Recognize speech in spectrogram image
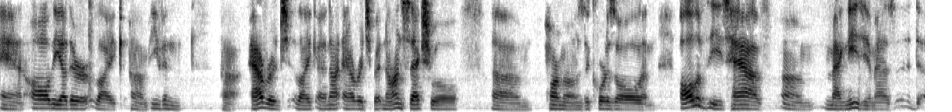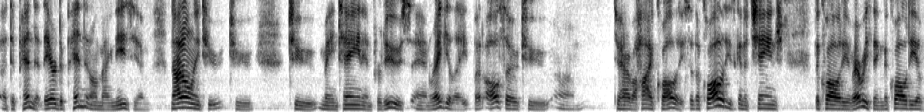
and all the other like um, even uh, average, like uh, not average, but non-sexual um, hormones, the cortisol, and all of these have um, magnesium as a dependent. They are dependent on magnesium not only to to to maintain and produce and regulate, but also to um, to have a high quality. So the quality is going to change the quality of everything. The quality of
